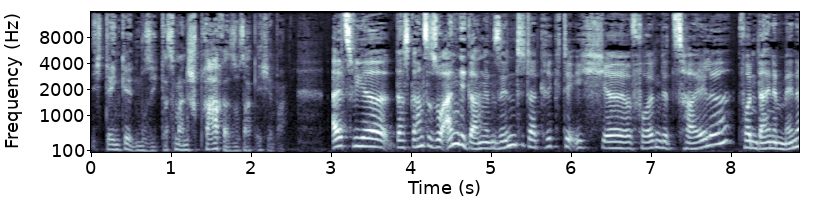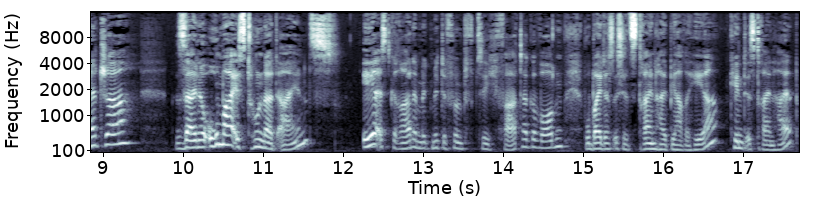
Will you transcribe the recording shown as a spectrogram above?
ich denke in Musik. Das ist meine Sprache, so sag ich immer. Als wir das Ganze so angegangen sind, da kriegte ich äh, folgende Zeile von deinem Manager. Seine Oma ist 101. Er ist gerade mit Mitte 50 Vater geworden, wobei das ist jetzt dreieinhalb Jahre her. Kind ist dreieinhalb.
